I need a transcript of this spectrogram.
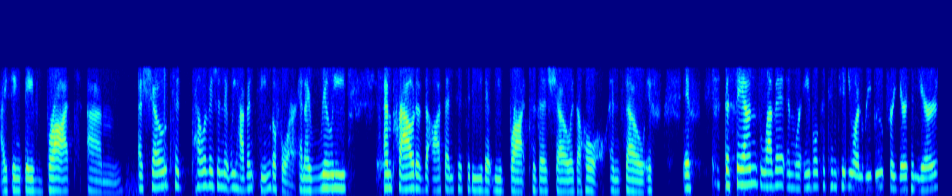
I think they've brought um a show to television that we haven't seen before. And i really am proud of the authenticity that we've brought to the show as a whole. And so if if the fans love it and we're able to continue on reboot for years and years,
